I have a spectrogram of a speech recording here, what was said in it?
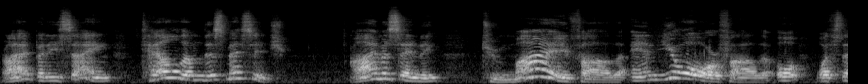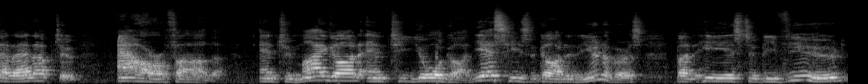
Right? But he's saying, tell them this message. I'm ascending to my Father and your Father. Or what's that add up to? Our Father. And to my God and to your God. Yes, he's the God of the universe, but he is to be viewed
